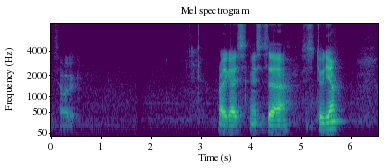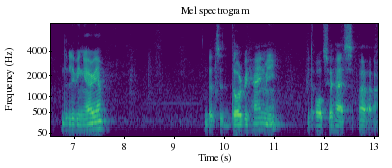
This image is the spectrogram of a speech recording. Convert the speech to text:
Let's have a look. Right guys, this is a studio, the living area. That's a door behind me. It also has a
